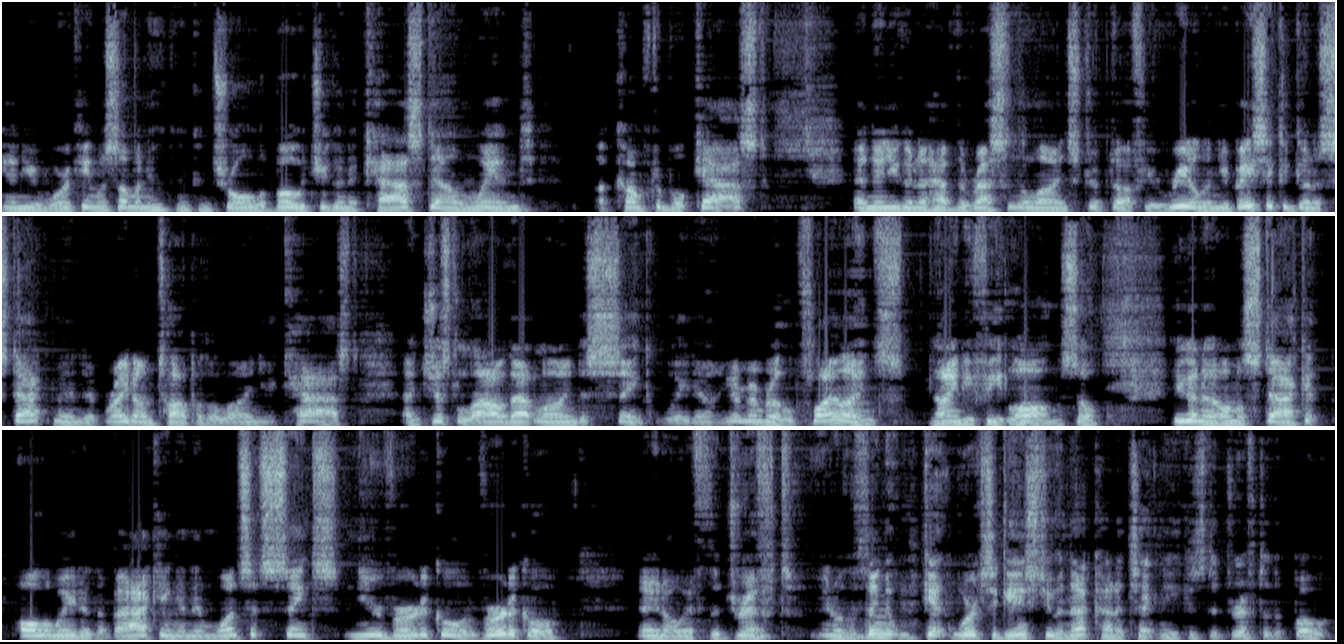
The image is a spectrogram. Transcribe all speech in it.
and you're working with someone who can control the boat, you're going to cast downwind, a comfortable cast and then you're going to have the rest of the line stripped off your reel, and you're basically going to stack mend it right on top of the line you cast, and just allow that line to sink way down. You remember the fly line's 90 feet long, so you're going to almost stack it all the way to the backing, and then once it sinks near vertical or vertical, you know, if the drift, you know, the thing that get works against you in that kind of technique is the drift of the boat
